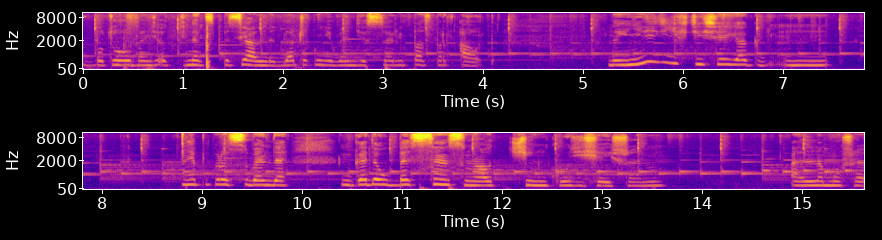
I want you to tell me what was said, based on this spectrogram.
bo to będzie odcinek specjalny. Dlaczego nie będzie serii Passport Out? No i nie dziwcie się, jak mm, ja po prostu będę gadał bez sensu na odcinku dzisiejszym. Ale no muszę,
